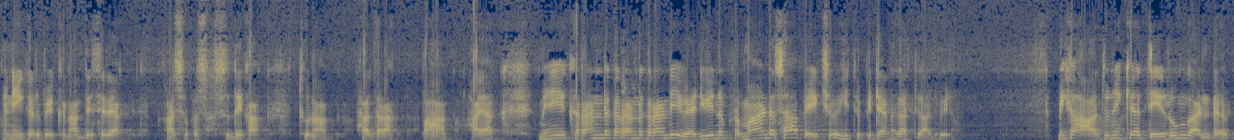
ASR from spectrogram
මෙනෙහි කරපෙකන දෙසරයක් ආස්වාද ප්‍රසවාස දෙකක් තුනක් හතරක් පහක් හයක් මේ කරන්න කරන්න කරන්න වැඩි වෙන ප්‍රමාණයට සාපේක්ෂව හිත පිට යන ගතිය අඩු වෙනවා. මේක ආධුනිකයා තේරුම් ගන්න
